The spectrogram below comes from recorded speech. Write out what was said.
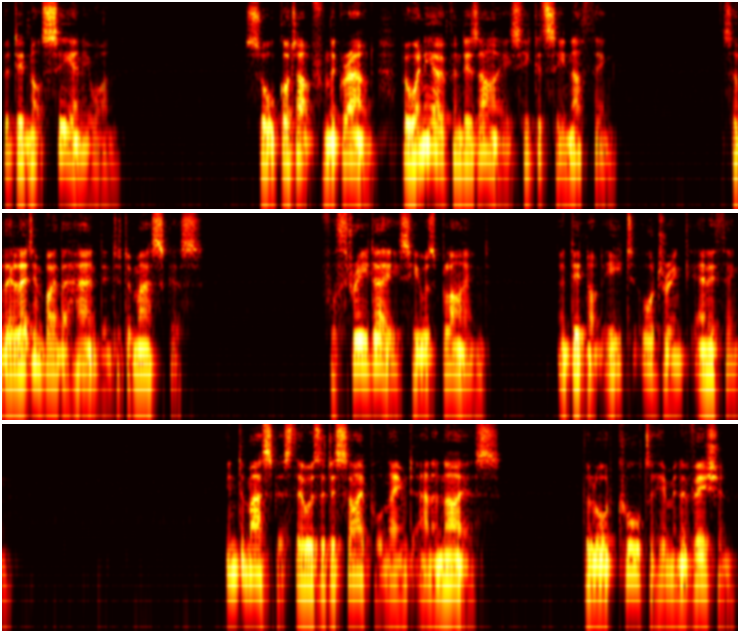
but did not see anyone. Saul got up from the ground, but when he opened his eyes, he could see nothing. So they led him by the hand into Damascus. For three days he was blind, and did not eat or drink anything. In Damascus there was a disciple named Ananias. The Lord called to him in a vision,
